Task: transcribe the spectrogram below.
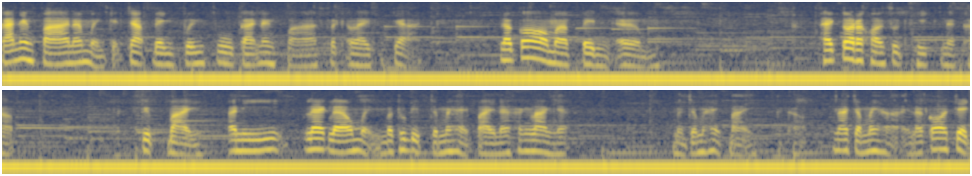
การ์ดแดงฟ้านะเหมือนจะเป็นฟื้นฟูการ์ดแดงฟ้าสักอะไรสักอย่างแล้วก็มาเป็นเอ่มแพ็กตัวละครสุดฮิตนะครับ 10 ใบ อันนี้แรกแล้วเหมือนวัตถุดิบจะไม่หายไปนะข้างล่างเนี้ยเหมือนจะไม่หายไปนะครับ น่าจะไม่หาย แล้วก็เจ็ก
